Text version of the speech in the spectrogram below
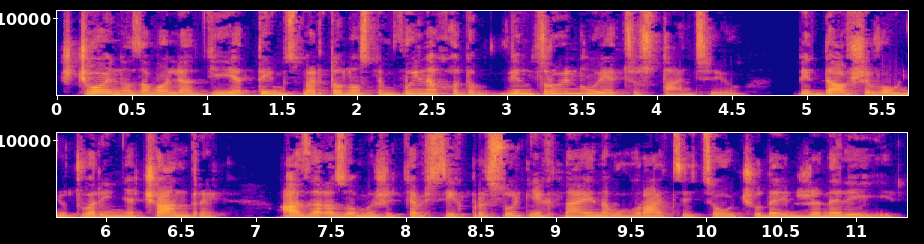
щойно заволодіє тим смертоносним винаходом, він зруйнує цю станцію, піддавши вогню творіння Чандри, а заразом і життя всіх присутніх на інавгурації цього чуда інженерії.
